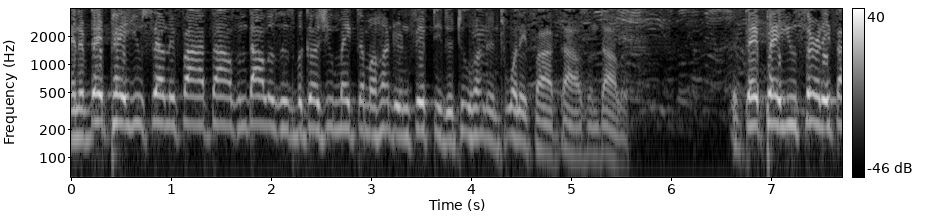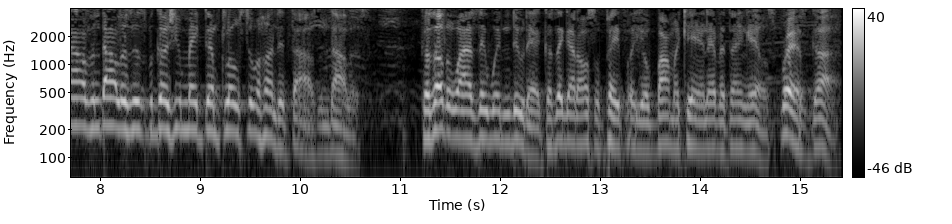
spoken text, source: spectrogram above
And if they pay you $75,000, it's because you make them $150 to $225,000. If they pay you $30,000, it's because you make them close to $100,000. Because otherwise they wouldn't do that because they got to also pay for your Obamacare and everything else. Praise God.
